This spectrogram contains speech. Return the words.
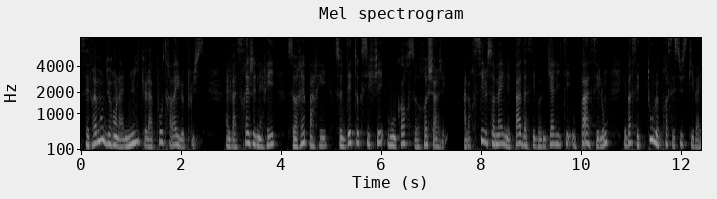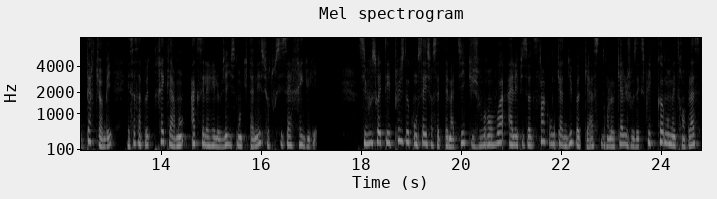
C'est vraiment durant la nuit que la peau travaille le plus. Elle va se régénérer, se réparer, se détoxifier ou encore se recharger. Alors si le sommeil n'est pas d'assez bonne qualité ou pas assez long, eh ben c'est tout le processus qui va être perturbé et ça ça peut très clairement accélérer le vieillissement cutané surtout si c'est régulier. Si vous souhaitez plus de conseils sur cette thématique, je vous renvoie à l'épisode 54 du podcast dans lequel je vous explique comment mettre en place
